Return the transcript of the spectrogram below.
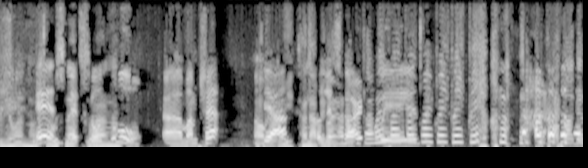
yun. So, And what's let's next go to uh, Ma'am Cha. Okay. Yeah. Wait, hanapin So, let's hanapin start ko. Wait, wait, wait, with- wait, wait, wait, wait. Pabagal,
